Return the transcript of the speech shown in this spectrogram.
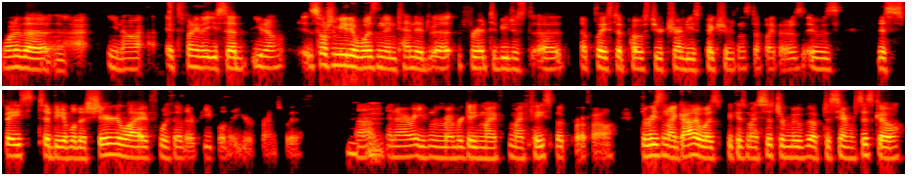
One of the mm-hmm. uh, you know it's funny that you said you know social media wasn't intended uh, for it to be just a, a place to post your trendiest pictures and stuff like that. It was, it was this space to be able to share your life with other people that you're friends with mm-hmm. Um, and I even remember getting my my Facebook profile. The reason I got it was because my sister moved up to San Francisco,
